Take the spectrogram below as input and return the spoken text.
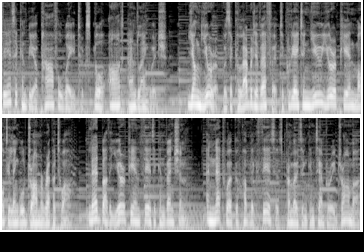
theatre can be a powerful way to explore art and language. Young Europe was a collaborative effort to create a new European multilingual drama repertoire. Led by the European Theatre Convention, a network of public theatres promoting contemporary drama,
